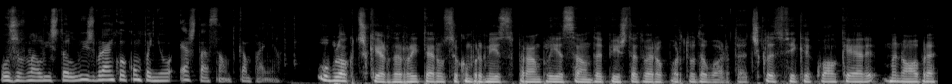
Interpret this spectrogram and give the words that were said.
O jornalista Luís Branco acompanhou esta ação de campanha. O Bloco de Esquerda reitera o seu compromisso para a ampliação da pista do aeroporto da Horta. Desclassifica qualquer manobra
